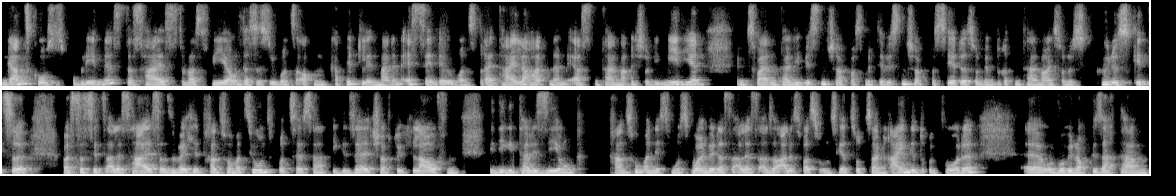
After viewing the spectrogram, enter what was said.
ein ganz großes Problem ist. Das heißt, was wir, und das ist übrigens auch ein Kapitel in meinem Essay, der übrigens drei Teile hat. Und Im ersten Teil mache ich so die Medien, im zweiten Teil die Wissenschaft, was mit der Wissenschaft passiert ist, und im dritten Teil mache ich so eine kühle Skizze, was das jetzt alles heißt, also welche Transformationsprozesse hat die Gesellschaft durchlaufen, die Digitalisierung, Transhumanismus, wollen wir das alles, also alles, was uns jetzt sozusagen reingedrückt wurde äh, und wo wir noch gesagt haben,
